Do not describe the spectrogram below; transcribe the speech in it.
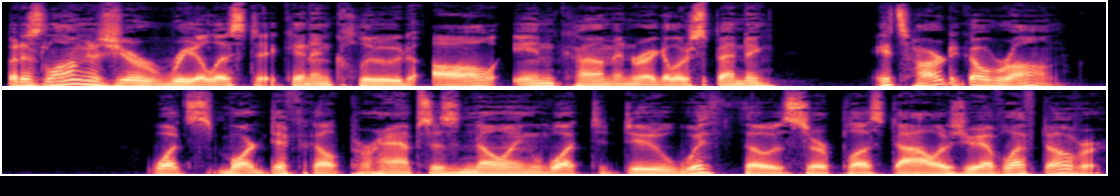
but as long as you're realistic and include all income and regular spending, it's hard to go wrong. What's more difficult, perhaps, is knowing what to do with those surplus dollars you have left over.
